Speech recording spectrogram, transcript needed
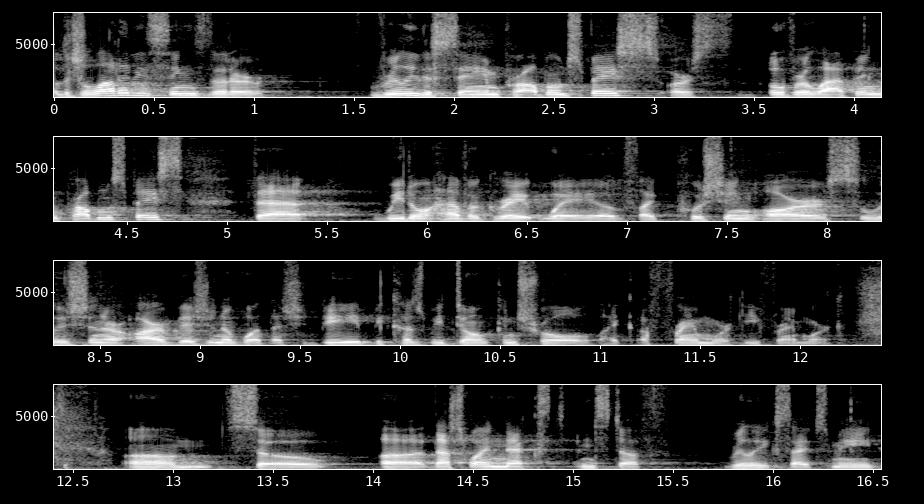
There's a lot of these things that are really the same problem space or overlapping problem space that we don't have a great way of like pushing our solution or our vision of what that should be because we don't control like a frameworky framework. Um, so uh, that's why Next and stuff really excites me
